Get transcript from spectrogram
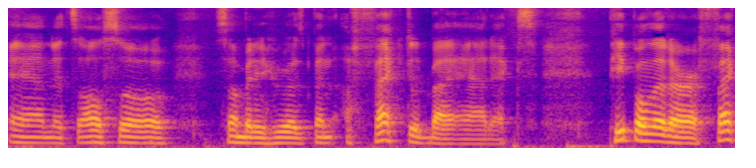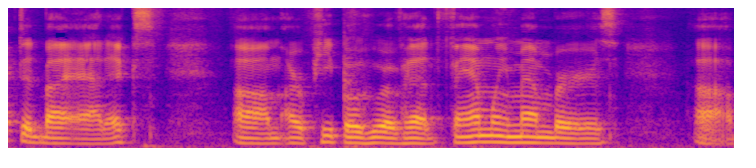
and it's also somebody who has been affected by addicts. People that are affected by addicts um, are people who have had family members, uh,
